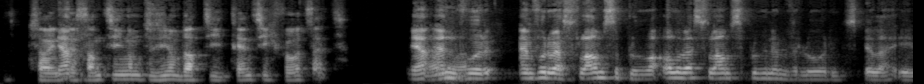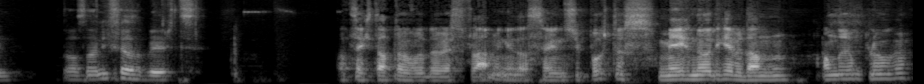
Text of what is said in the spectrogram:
het zou interessant ja. zijn om te zien of dat die trend zich voortzet. Ja, en voor, en voor West-Vlaamse ploegen. Alle West-Vlaamse ploegen hebben verloren, speeldag 1. Er was nog niet veel gebeurd. Wat zegt dat over de West-Vlamingen? Dat zij hun supporters meer nodig hebben dan andere ploegen?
